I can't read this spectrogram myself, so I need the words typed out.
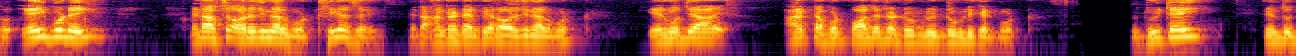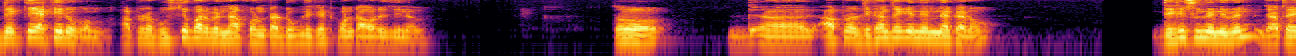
তো এই বোর্ডেই এটা হচ্ছে অরিজিনাল বোর্ড ঠিক আছে? এটা হান্ড্রেড এম্পিয়ার অরিজিনাল বোর্ড এর মধ্যে আরেকটা বোর্ড পাওয়া যায়, এটা ডুপ্লিকেট বোর্ড দুইটাই কিন্তু দেখতে একই রকম। আপনারা বুঝতে পারবেন না কোনটা ডুপ্লিকেট কোনটা অরিজিনাল তো আপনারা যেখান থেকে নেন না কেন, দেখে শুনে নেবেন যাতে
